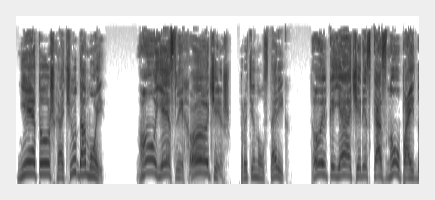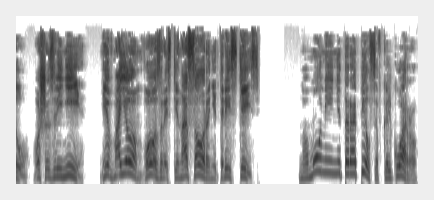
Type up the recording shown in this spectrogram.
Нет уж, хочу домой. Ну, если хочешь, протянул старик. Только я через казну пойду. Уж извини, не в моем возрасте на сороне трястись!» Но Мумий не торопился в Калькуару.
